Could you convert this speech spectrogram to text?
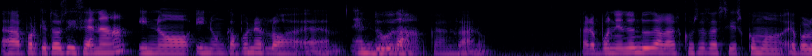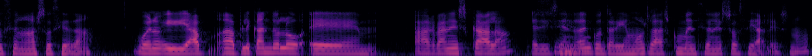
ah, porque todos dicen A, y, no, y nunca ponerlo eh, en, En duda. duda, claro. claro. Claro, poniendo en duda las cosas, así es como evoluciona la sociedad. Bueno, y ya aplicándolo eh, a gran escala, diciendo, Sí. encontraríamos las convenciones sociales, ¿no?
